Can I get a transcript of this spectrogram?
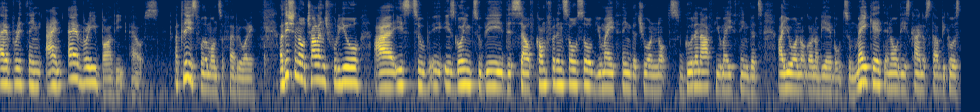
everything and everybody else, at least for the month of February. Additional challenge for you uh, is to is going to be the self confidence. Also, you may think that you are not good enough. You may think that uh, you are not going to be able to make it, and all these kind of stuff. Because,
